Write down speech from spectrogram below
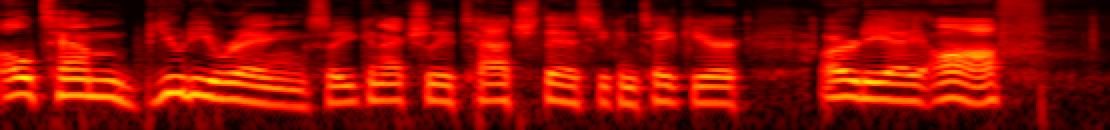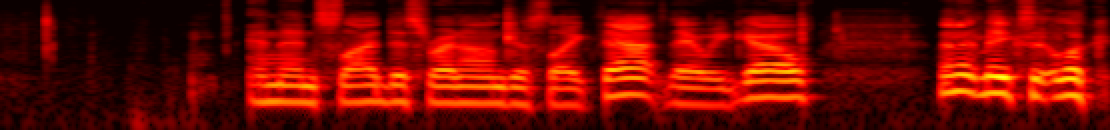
Ultem Beauty Ring. So you can actually attach this. You can take your RDA off and then slide this right on just like that. There we go. Then it makes it look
